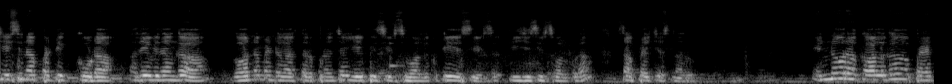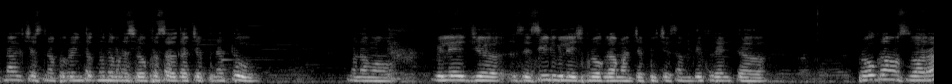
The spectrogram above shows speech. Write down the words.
చేసినప్పటికీ కూడా అదేవిధంగా గవర్నమెంట్ గారి తరపు నుంచి ఏపీ సీడ్స్ వాళ్ళకు టీఏ సీడ్స్ టీజీ సీడ్స్ వాళ్ళు కూడా సప్లై చేస్తున్నారు. ఎన్నో రకాలుగా ప్రయత్నాలు చేస్తున్నప్పుడు ఇంతకుముందు మన శివప్రసాద్ గారు చెప్పినట్టు మనము విలేజ్ సీడ్ విలేజ్ ప్రోగ్రామ్ అని చెప్పి చేసాం. డిఫరెంట్ ప్రోగ్రామ్స్ ద్వారా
